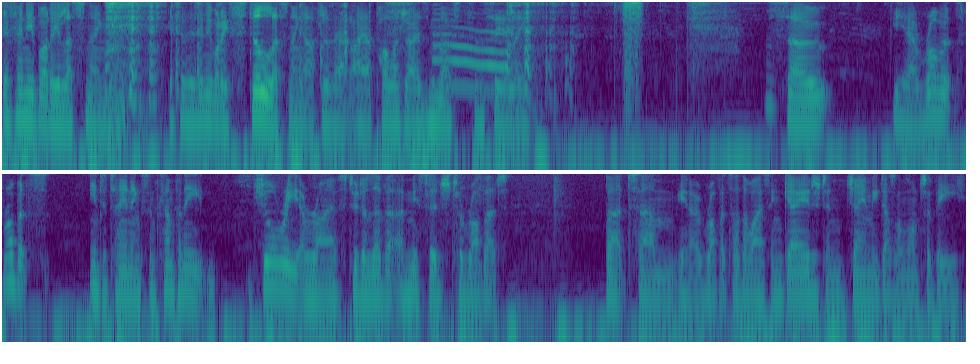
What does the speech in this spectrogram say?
If anybody listening, if there's anybody still listening after that, I apologize most sincerely. So, yeah, Robert's Robert's entertaining some company. Jory arrives to deliver a message to Robert, but um, you know Robert's otherwise engaged, and Jaime doesn't want to be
